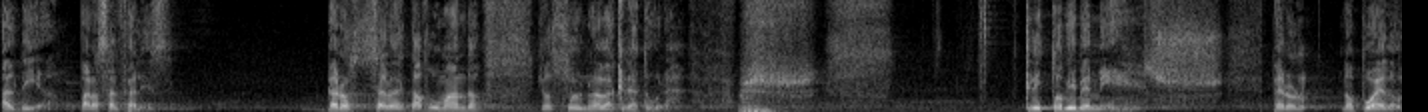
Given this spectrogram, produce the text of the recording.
al día para ser feliz, pero se lo está fumando, yo soy nueva criatura. Cristo vive en mí, pero no puedo.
